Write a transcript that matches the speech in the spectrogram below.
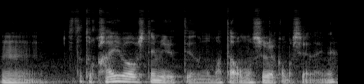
うん。人と会話をしてみるっていうのもまた面白いかもしれないね。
